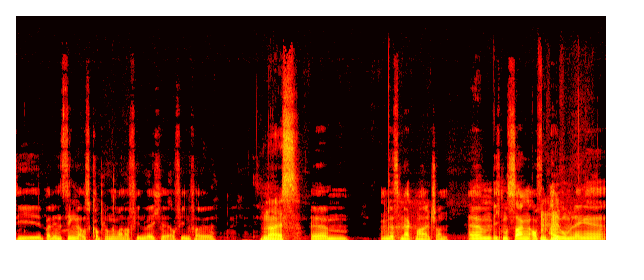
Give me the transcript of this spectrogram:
die bei den Single-Auskopplungen waren auf jeden, welche, auf jeden Fall nice. Ähm, das merkt man halt schon. Ähm, ich muss sagen, auf mhm. Albumlänge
